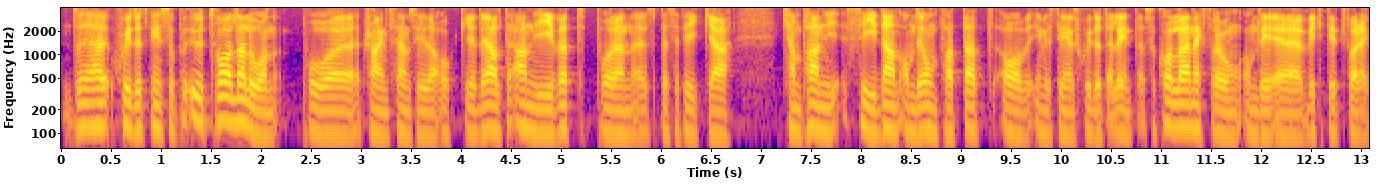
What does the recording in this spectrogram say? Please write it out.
det här skyddet finns på utvalda lån på eh, Trines hemsida och eh, det är alltid angivet på den eh, specifika kampanjsidan om det är omfattat av investeringsskyddet eller inte. Så kolla en extra gång om det är viktigt för dig.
